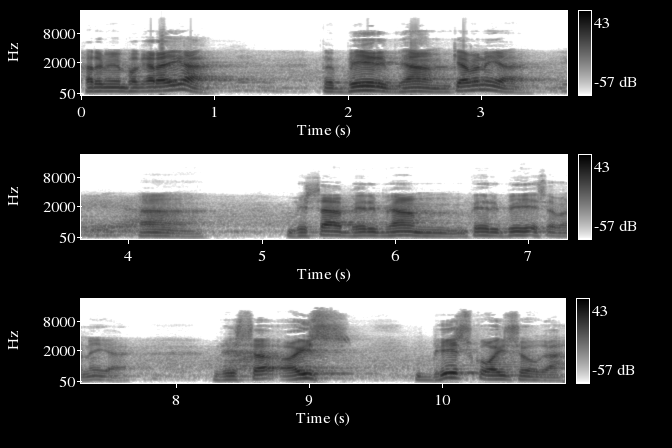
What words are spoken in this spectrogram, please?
खर में भकर आएगा तो भेर भ्याम क्या बनेगा? हाँ भिषा भेर भ्याम भेर भी ऐसा बनेगा। भिष ऐस भीष को ऐस होगा।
